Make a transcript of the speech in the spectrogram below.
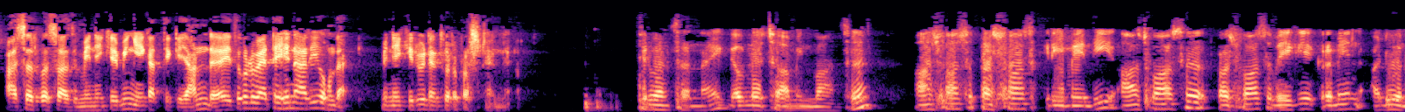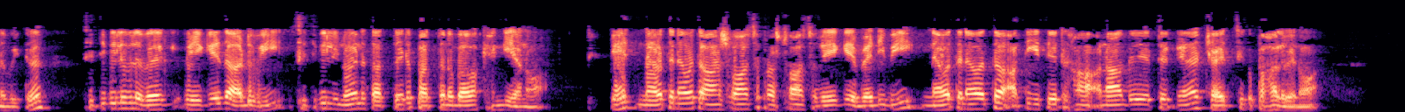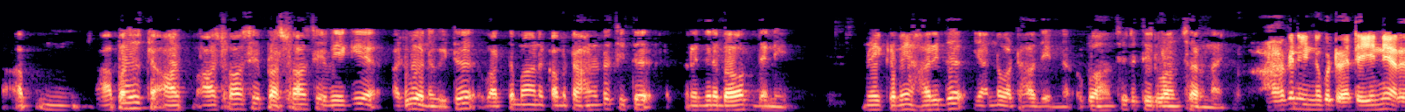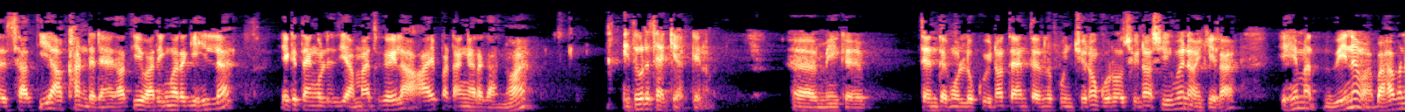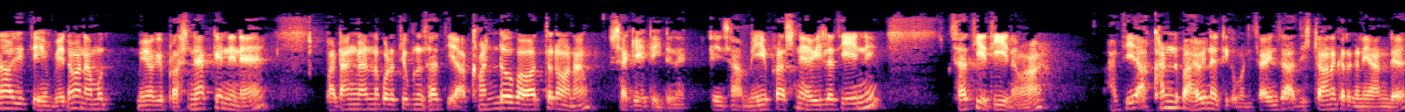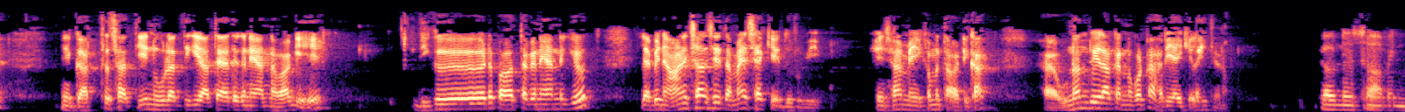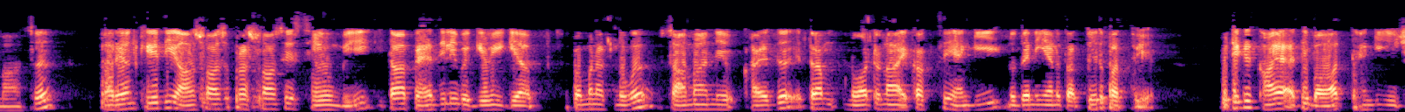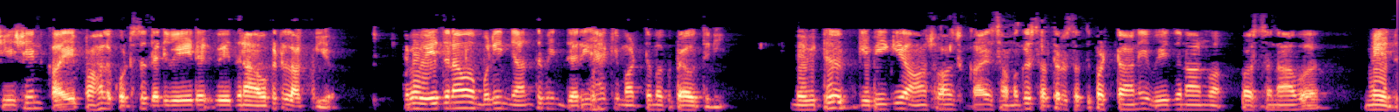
ආසර්වසාද මෙනෙහි කරමින් ඒකත් එක්ක යන්න. එතකොට වැටෙන හරිය හොඳයි. මෙනෙහි කිරුවේ නැතුවට ප්‍රශ්නයක් නැහැ. තිරුවන් සරණයි ගෞරවනීය ස්වාමින් වහන්සේ ආශ්වාස ප්‍රශ්වාස කිරීමේදී ආශ්වාස ප්‍රශ්වාස වේගයේ ක්‍රමෙන් අඩුවන විට සිතිවිලි වල වේගයද අඩු වී සිතිවිලි නොවන තත්වයට පත්වන බවක් හැඟී යනවා. එහෙත් නැවත නැවත ආශ්වාස ප්‍රශ්වාස වේගය වැඩි වී නැවත නැවත අතීතයට හා අනාගතයට ගැන චෛතසික පහළ වෙනවා. ආපස්සට ආශ්වාසයේ ප්‍රශ්වාසයේ වේගය අඩුවන විට වර්තමාන කමටහනට සිත රැඳෙන බවක් දැනේ. මේ ක්‍රමය හරිද යන්න වටහා දෙන්න. ඔබ වහන්සේට තිරුවන් සරණයි. අහගෙන ඉන්නකොට වැටෙන්නේ අර සතිය අඛණ්ඩ නැහැ. සතිය වරින් වර ගිහිල්ලා ඒක තැඟවලදී අමාත්‍ය වෙලා ආයෙ පටන් අර ගන්නවා. ඒතකොට සැකයක් එනවා. මේක තැන් තැන් වල ලොකු වෙනවා තැන් තැන් වල පුංචි වෙනවා ගොරෝසු වෙනවා සිව් වෙනවා කියලා. එහෙමත් වෙනවා. භාවනාවේදීත් එහෙම වෙනවා. නමුත් මේ වගේ ප්‍රශ්නයක් එන්නේ නැහැ. පටන් ගන්නකොට තිබුණ සතිය අඛණ්ඩව පවත්වනවා නම් සැකේට ඉඩ නැහැ. ඒ නිසා මේ ප්‍රශ්නේ ඇවිල්ලා තියෙන්නේ සතිය තියෙනවා. අතිය අඛණ්ඩ භාවය නැතිකම නිසා. ඒ නිසා අදිෂ්ඨාන කරගෙන යන්න මේ ගත්ත සතිය නූලක් දිගේ අත ඇදගෙන යන්න වගේ දිගට පවත්වාගෙන යන්න ගියොත් ලැබෙන ආනිසංසය තමයි සැකේ දුරු වීම. ඒ නිසා මේකම තව ටිකක් උනන්දු වෙලා කරනකොට හරියයි කියලා හිතෙනවා. ගෞරවනීය ස්වාමින් වහන්සේ පරයන්කේදී ආශ්වාස ප්‍රශ්වාසයේ සියුම් වී ඊටා පැහැදිලිව ගෙවි ගියා පමණක් නොව සාමාන්‍ය කයද එතරම් නොවටනා එකක්සේ හැඟී නොදැනී යන තත්වයටපත් විය. පිටක කය ඇති බවත් හැඟී විශේෂයෙන් කයේ පහළ කොටස දැඩි වේදනාවකට ලක් විය. එම වේදනාව මුලින් යන්තමින් දැරිය හැකි මට්ටමක පැවතිනි. මෙවිට ගෙවි ගිය ආශ්වාස කය සමග සතර සතිපට්ඨානයේ වේදනානුපස්සනාව මේද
